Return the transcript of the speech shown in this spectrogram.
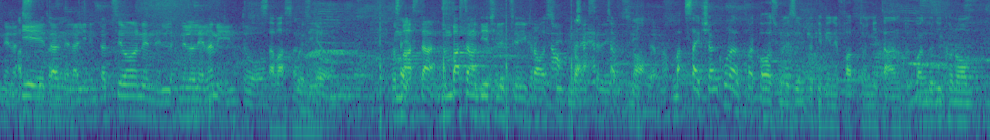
nella dieta, nell'alimentazione, nel, nell'allenamento. Savassa Questo- non, Sai- basta- non bastano 10 lezioni di crossfit No, per certo. essere dei No, crossfitter, no? ma sai c'è anche un'altra cosa, un esempio che viene fatto ogni tanto, quando dicono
